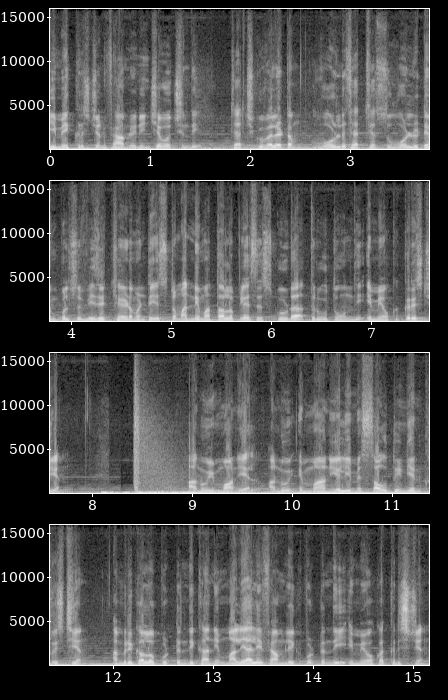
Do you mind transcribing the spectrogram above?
ఈమె క్రిస్టియన్ ఫ్యామిలీ నుంచే వచ్చింది. చర్చ్కు వెళ్ళటం old churches old temples visit చేయడం అంటే ఇష్టం. అన్ని మతాల ప్లేసెస్ కూడా తిరుగుతూ ఉంది ఈమె ఒక Christian. Anu Emmanuel Anu Emmanuel ఈమె సౌత్ ఇండియన్ క్రిస్టియన్. అమెరికాలో పుట్టింది కానీ మలయాళీ ఫ్యామిలీకి పుట్టింది ఈమె ఒక Christian.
